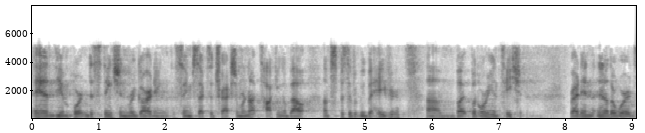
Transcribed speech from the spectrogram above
and the important distinction regarding same-sex attraction. We're not talking about um, specifically behavior, um, but but orientation. Right? In, in other words,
